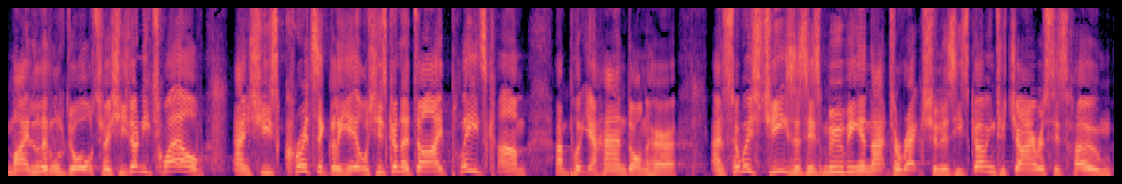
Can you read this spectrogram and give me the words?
my little daughter? She's only 12 and she's critically ill. She's going to die. Please come and put your hand on her. And so, as Jesus is moving in that direction, as he's going to Jairus' home,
